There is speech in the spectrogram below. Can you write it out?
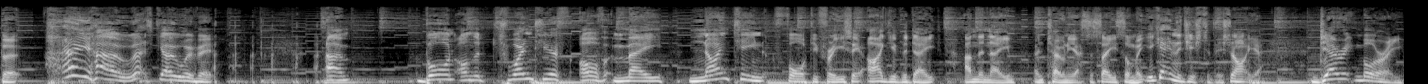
but hey ho, let's go with it. Um, born on the 20th of May 1943. You see, I give the date and the name, and Tony has to say something. You're getting the gist of this, aren't you? Deryck Murray.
